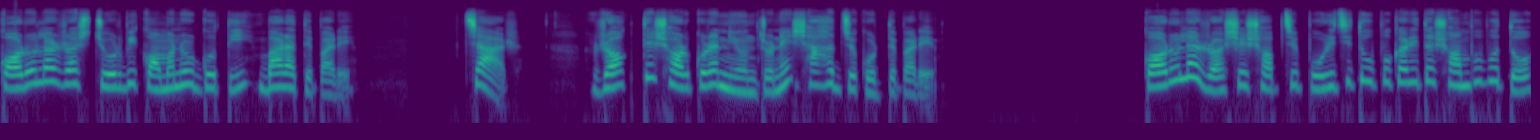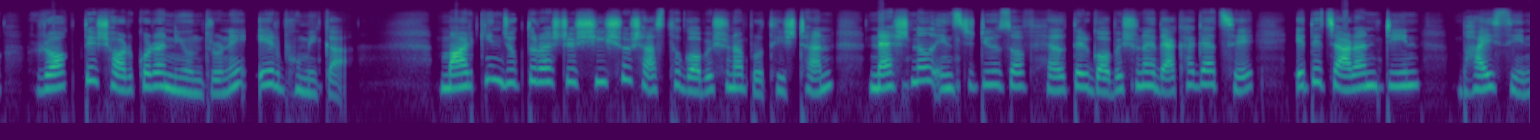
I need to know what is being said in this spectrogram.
করলার রস চর্বি কমানোর গতি বাড়াতে পারে। চার, রক্তে শর্করা নিয়ন্ত্রণে সাহায্য করতে পারে। করলার রসের সবচেয়ে পরিচিত উপকারিতা সম্ভবত রক্তে শর্করা নিয়ন্ত্রণে এর ভূমিকা। মার্কিন যুক্তরাষ্ট্রের শীর্ষ স্বাস্থ্য গবেষণা প্রতিষ্ঠান ন্যাশনাল ইনস্টিটিউটস অফ হেলথের গবেষণায় দেখা গেছে, এতে চারান্টিন, ভাইসিন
